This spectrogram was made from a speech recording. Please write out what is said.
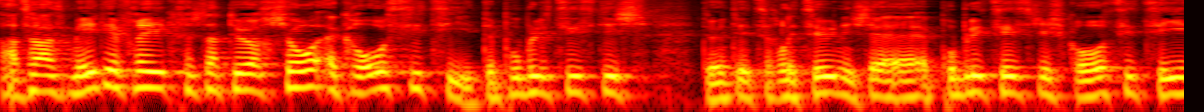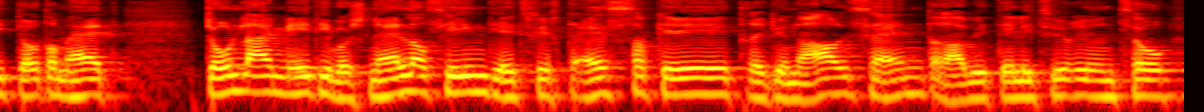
Also als Medienfreak ist natürlich schon eine grosse Zeit. Eine publizistisch, das jetzt ein bisschen zynisch, eine publizistisch grosse Zeit, oder? Man hat die Online-Medien, die schneller sind, jetzt vielleicht die SRG, die Regionalsender, auch wie Tele Zürich und so,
